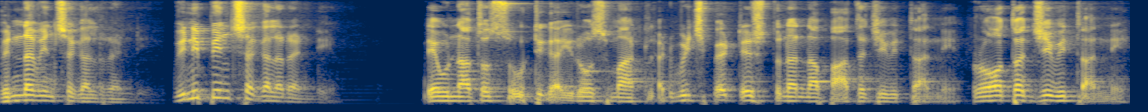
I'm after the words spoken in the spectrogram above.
విన్నవించగలరండి వినిపించగలరండి. దేవుడు నాతో సూటిగా ఈరోజు మాట్లాడి విడిచిపెట్టేస్తున్నాను నా పాత జీవితాన్ని రోత జీవితాన్ని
